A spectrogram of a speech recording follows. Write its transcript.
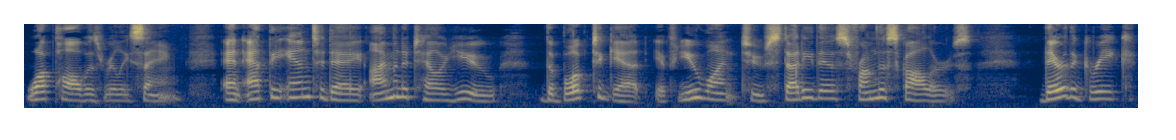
what Paul was really saying. And at the end today, I'm going to tell you the book to get if you want to study this from the scholars. They're the Greek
